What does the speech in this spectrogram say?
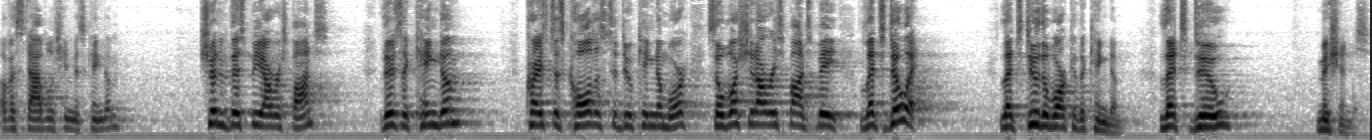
of establishing this kingdom? Shouldn't this be our response? There's a kingdom. Christ has called us to do kingdom work. So, what should our response be? Let's do it. Let's do the work of the kingdom. Let's do missions.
